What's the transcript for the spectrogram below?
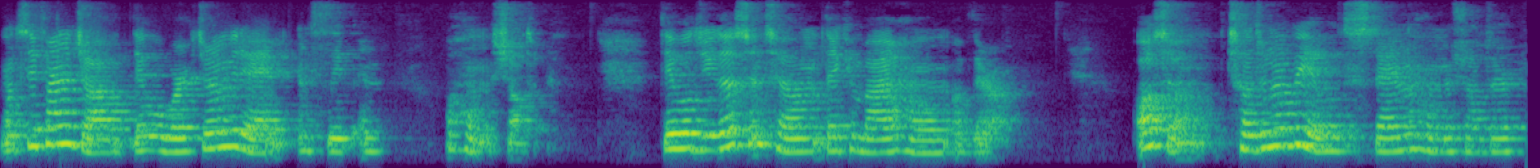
Once they find a job, they will work during the day and sleep in a homeless shelter. They will do this until they can buy a home of their own. Also, children will be able to stay in the homeless shelter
